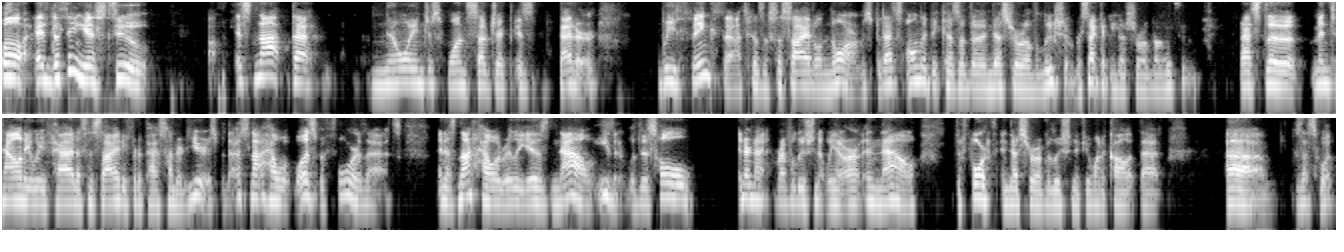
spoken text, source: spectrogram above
Well and the thing is too it's not that knowing just one subject is better. We think that because of societal norms but that's only because of the industrial revolution the second industrial revolution. That's the mentality we've had as society for the past hundred years, but that's not how it was before that. And it's not how it really is now either, with this whole internet revolution that we are in now, the fourth industrial revolution, if you want to call it that, because um, that's what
